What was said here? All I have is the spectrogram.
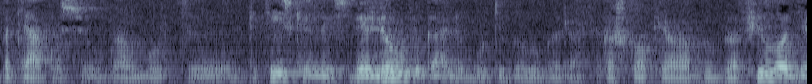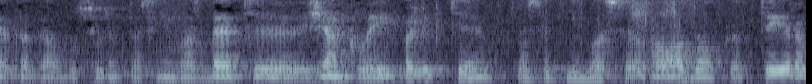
patekusių, galbūt e, kitais keliais, vėliaugi gali būti galų gale kažkokio bibliofilo dėka, galbūt surinktos knygos, bet e, ženklai palikti tuose knygose rodo, kad tai yra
